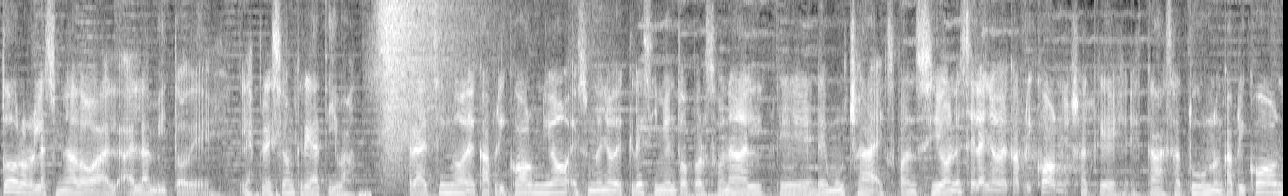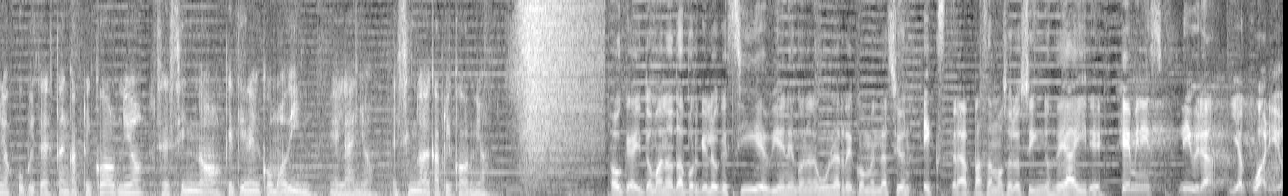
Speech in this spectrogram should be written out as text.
todo lo relacionado al, al ámbito de la expresión creativa. Para el signo de Capricornio es un año de crecimiento personal, eh, de mucha expansión. Es el año de Capricornio, ya que está Saturno en Capricornio, Júpiter está en Capricornio. Es el signo que tiene el comodín el año, el signo de Capricornio. Ok, toma nota porque lo que sigue viene con alguna recomendación extra. Pasamos a los signos de aire. Géminis, Libra y Acuario.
